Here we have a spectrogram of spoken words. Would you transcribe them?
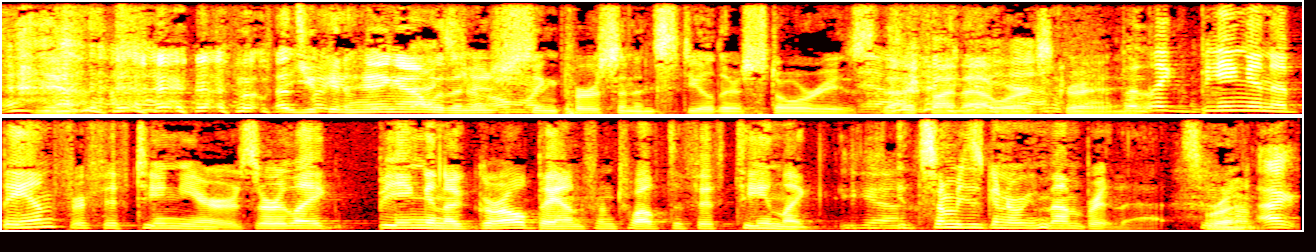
Yeah. You can have to hang out with an interesting homework. person and steal their stories. Yeah. I find that works great. But like being in a band for 15 years, or like being in a girl band from 12 to 15, like Yeah. somebody's going to remember that. So Right. I,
